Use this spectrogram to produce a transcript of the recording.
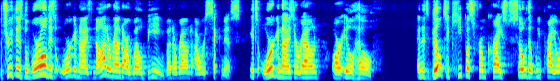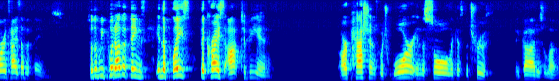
The truth is, the world is organized not around our well being, but around our sickness. It's organized around our ill health. And it's built to keep us from Christ so that we prioritize other things, so that we put other things in the place that Christ ought to be in. Our passions, which war in the soul against the truth that God is love.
